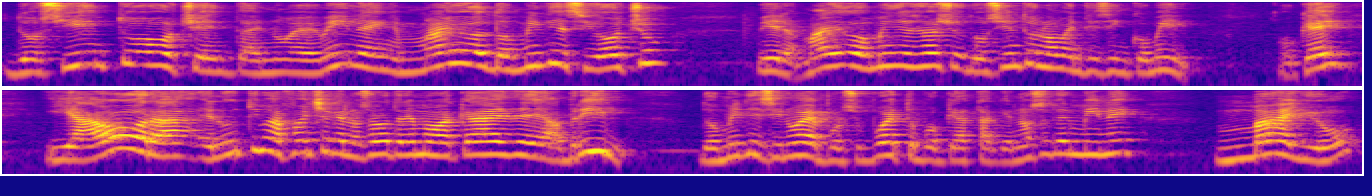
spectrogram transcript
289 eh, mil en mayo del 2018. Mira, mayo del 2018, 295 mil. ¿Ok? Y ahora, la última fecha que nosotros tenemos acá es de abril 2019, por supuesto, porque hasta que no se termine mayo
